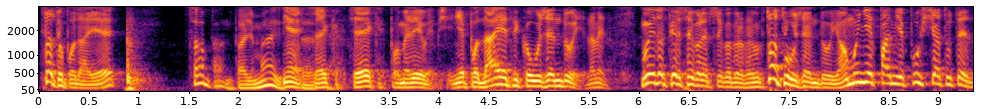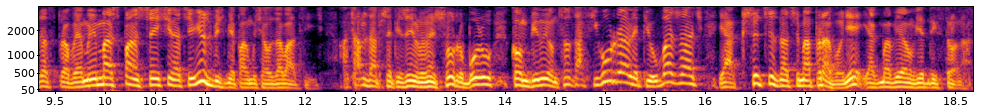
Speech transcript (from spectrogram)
Kto tu podaje? Co pan, panie majster? Nie, czekaj, czekaj, pomyliłem się. Nie podaję, tylko urzęduję. No więc, mówię do pierwszego lepszego biurokrata. Kto tu urzęduje? On mówi, niech pan mnie puści, a tu też za sprawę. Ja mówię, masz pan szczęście, inaczej już byś mnie pan musiał załatwić. A tam za przepierzeniem robią szuruburu, kombinują, co za figura, lepiej uważać. Jak krzyczy, znaczy ma prawo, nie? Jak mawiają w jednych stronach.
